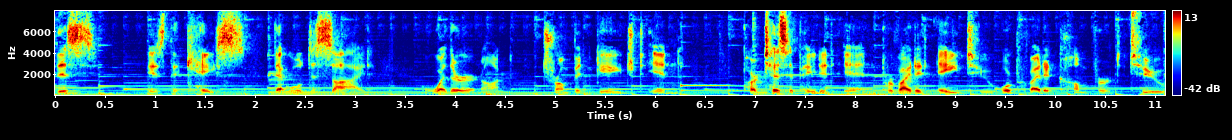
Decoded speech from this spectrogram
this is the case that will decide whether or not Trump engaged in, participated in, provided aid to, or provided comfort to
